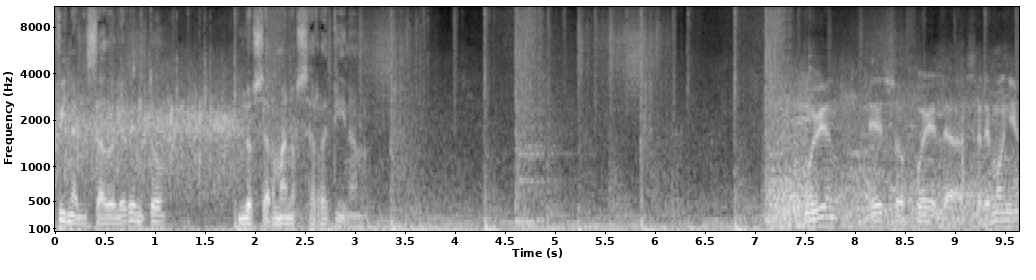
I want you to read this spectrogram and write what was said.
Finalizado el evento, los hermanos se retiran. Muy bien, eso fue la ceremonia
